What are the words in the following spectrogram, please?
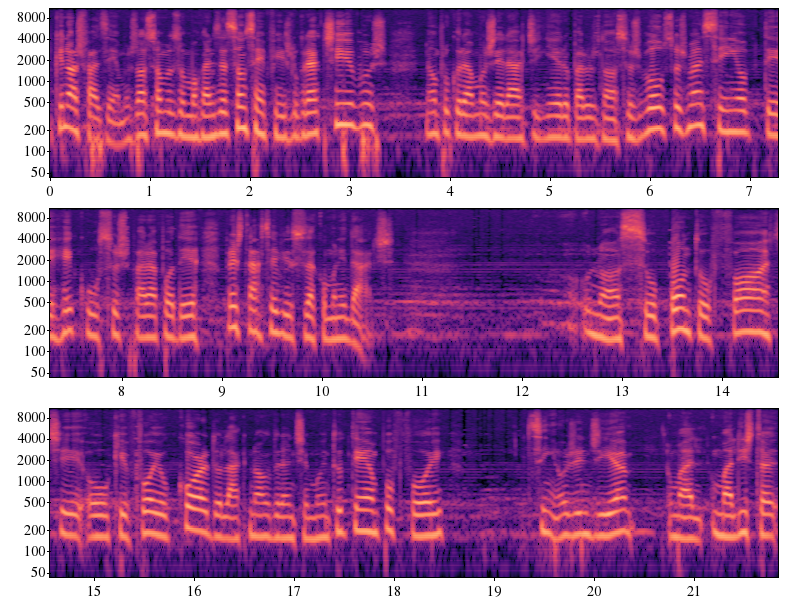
O que nós fazemos? Nós somos uma organização sem fins lucrativos, não procuramos gerar dinheiro para os nossos bolsos, mas sim obter recursos para poder prestar serviços à comunidade. O nosso ponto forte, ou que foi o core do LACNOG durante muito tempo, foi, sim, hoje em dia, uma, uma lista,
